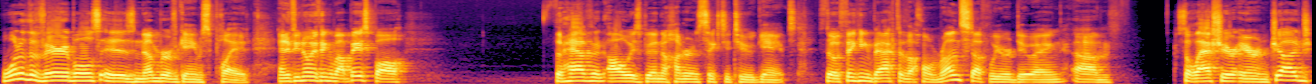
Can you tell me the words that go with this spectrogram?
one of the variables is number of games played. And if you know anything about baseball, there haven't always been 162 games. So thinking back to the home run stuff we were doing, um, so last year, Aaron Judge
